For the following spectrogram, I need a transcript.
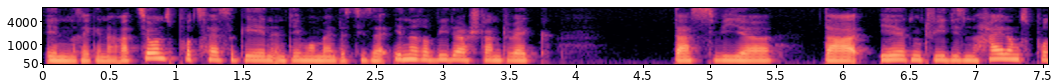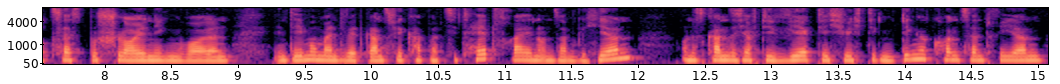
in Regenerationsprozesse gehen. In dem Moment ist dieser innere Widerstand weg, dass wir da irgendwie diesen Heilungsprozess beschleunigen wollen. In dem Moment wird ganz viel Kapazität frei in unserem Gehirn und es kann sich auf die wirklich wichtigen Dinge konzentrieren,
